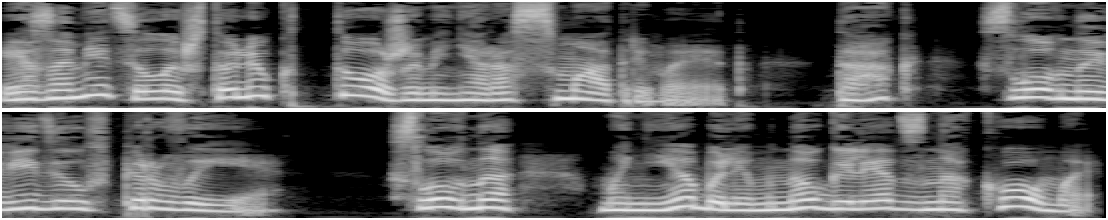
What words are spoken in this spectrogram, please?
Я заметила, что Люк тоже меня рассматривает, так, словно видел впервые, словно мы не были много лет знакомы.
